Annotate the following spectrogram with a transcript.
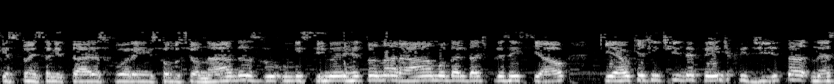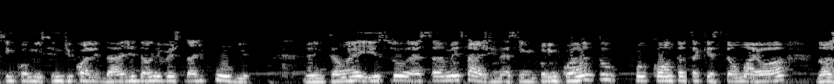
questões sanitárias forem solucionadas, o, o ensino retornará à modalidade presencial, que é o que a gente defende, acredita, né, assim como ensino de qualidade da universidade pública. Então é isso, essa mensagem, né? Assim, por enquanto, por conta dessa questão maior, nós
